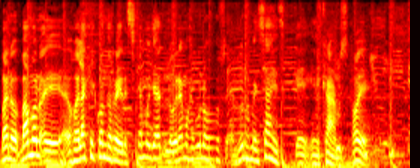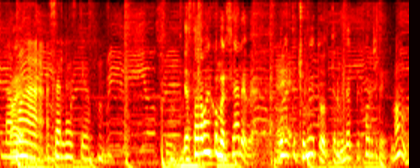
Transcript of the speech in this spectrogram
bueno, vámonos. eh, ojalá que cuando regresemos ya logremos algunos, algunos mensajes, que, eh, Carms. Oye, Vamos oye, a hacer la gestión. ya estábamos en comerciales. vea. Apúrate, chumito, termina el corte. Vamos.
